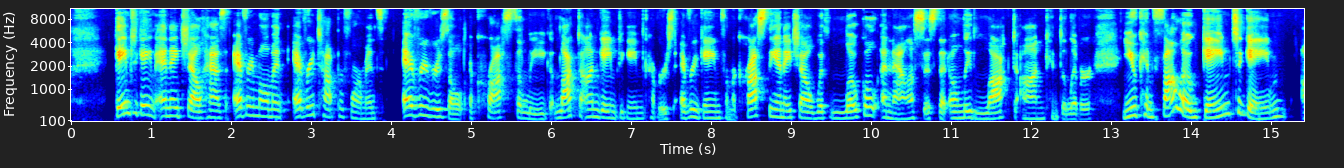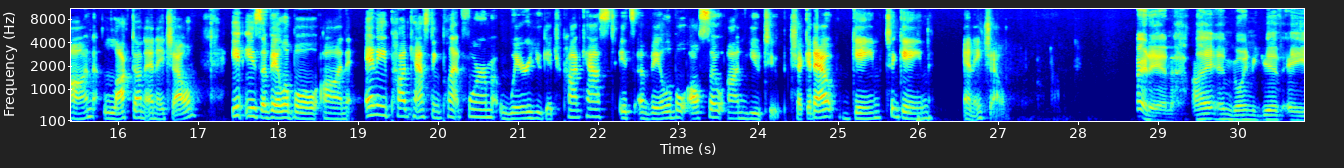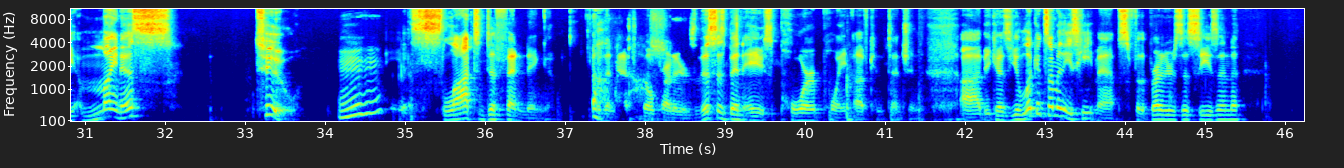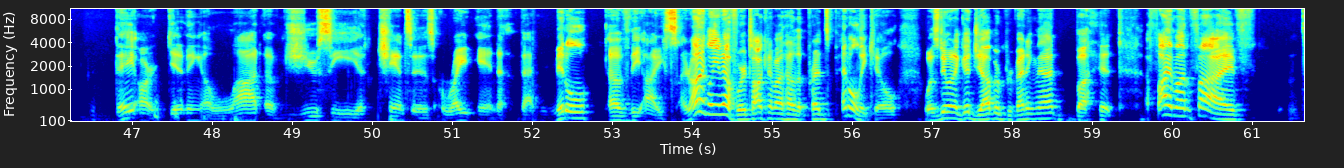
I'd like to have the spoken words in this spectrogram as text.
Game to Game NHL has every moment, every top performance, every result across the league. Locked on Game to Game covers every game from across the NHL with local analysis that only Locked On can deliver. You can follow Game to Game on Locked On NHL. It is available on any podcasting platform where you get your podcast. It's available also on YouTube. Check it out Game to Game NHL. All right, Anne, I am going to give a minus two Mm-hmm. Slot defending for the oh, Nashville gosh. Predators. This has been a poor point of contention uh, because you look at some of these heat maps for the Predators this season. They are giving a lot of juicy chances right in that middle of the ice. Ironically enough, we are talking about how the Preds penalty kill was doing a good job of preventing that, but a five on five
